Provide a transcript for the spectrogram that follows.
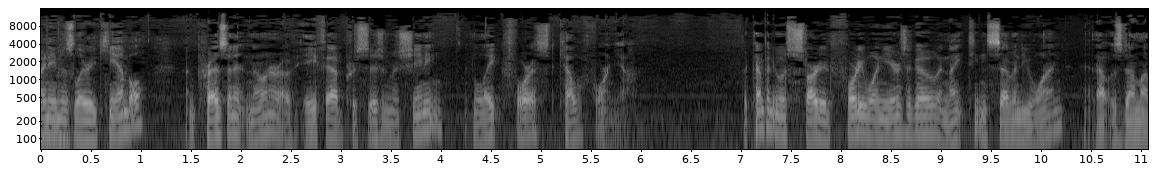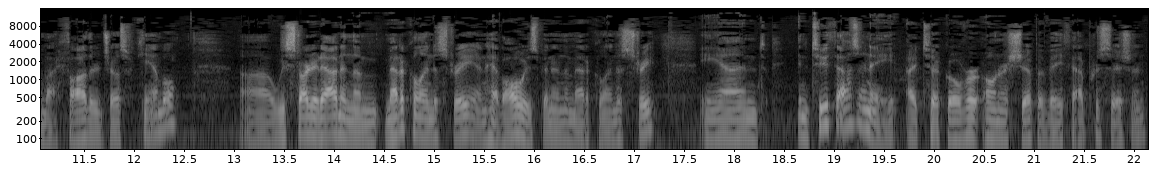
My name is Larry Campbell. I'm president and owner of AFAB Precision Machining in Lake Forest, California. The company was started 41 years ago in 1971. That was done by my father, Joseph Campbell. Uh, we started out in the medical industry and have always been in the medical industry. And in 2008, I took over ownership of AFAB Precision.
